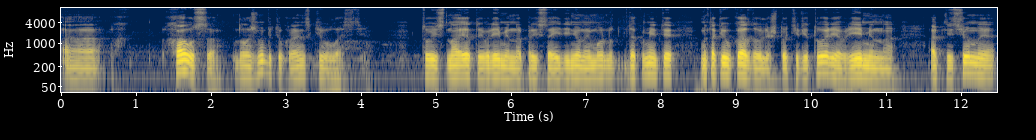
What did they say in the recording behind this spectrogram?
а, хаоса, должны быть украинские власти. То есть на этой временно присоединенной, можно в документе мы так и указывали, что территория временно отнесенная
